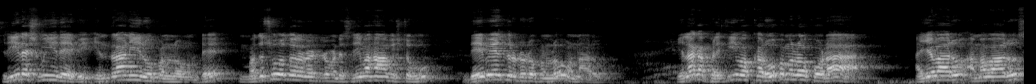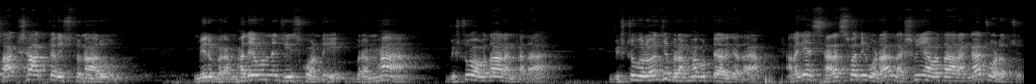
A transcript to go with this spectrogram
శ్రీలక్ష్మీదేవి ఇంద్రాణి రూపంలో ఉంటే మధుసూదనుడైనటువంటి శ్రీ మహావిష్ణువు దేవేంద్రుడి రూపంలో ఉన్నారు. ఇలాగ ప్రతి ఒక్క రూపంలో కూడా అయ్యవారు అమ్మవారు సాక్షాత్కరిస్తున్నారు. మీరు బ్రహ్మదేవుణ్ణి తీసుకోండి బ్రహ్మ విష్ణు అవతారం కదా. విష్ణువులోంచి బ్రహ్మ పుట్టారు కదా. అలాగే సరస్వతి కూడా లక్ష్మీ అవతారంగా చూడొచ్చు.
